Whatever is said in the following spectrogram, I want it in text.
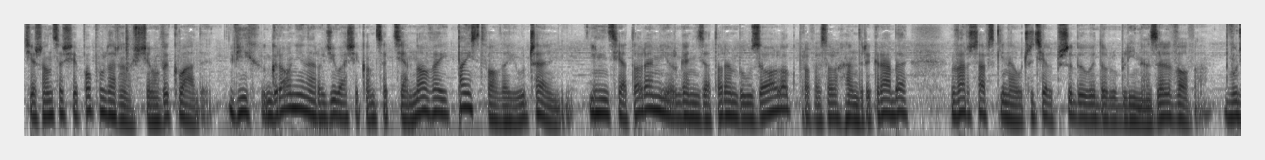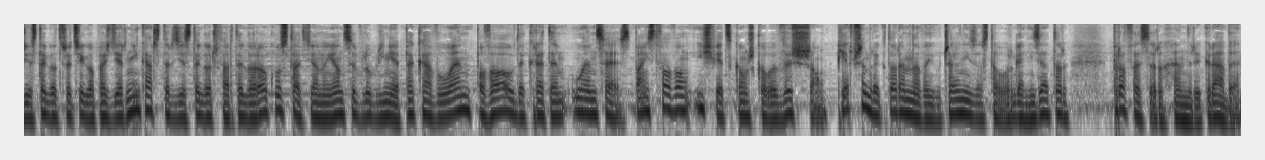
cieszące się popularnością wykłady. W ich gronie narodziła się koncepcja nowej, państwowej uczelni. Inicjatorem i organizatorem był zoolog profesor Henryk Rabe, warszawski nauczyciel przybyły do Lublina z Lwowa. 23 października 1944 roku stacjonujący w Lublinie PKWN powołał dekretem UNCS, państwową i świecką szkołę wyższą. Pierwszym rektorem nowej uczelni został organizator profesor Henryk Rabe.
